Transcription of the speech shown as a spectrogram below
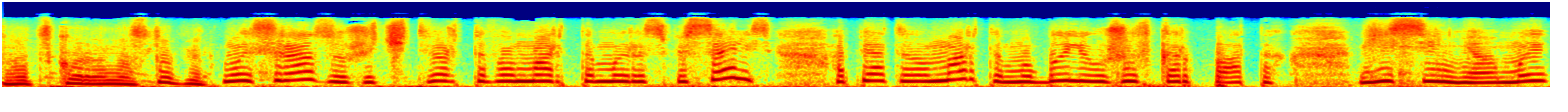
вот скоро наступит. Мы сразу же 4 марта мы расписались, а 5 марта мы были уже в Карпатах, в Есеня. Мы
